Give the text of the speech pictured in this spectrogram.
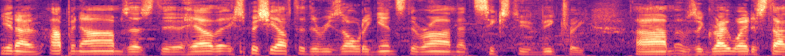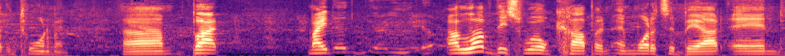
you know, up in arms as to how, they, especially after the result against Iran, that 6-2 victory. Um, it was a great way to start the tournament. Um, but, mate, I love this World Cup and, and what it's about and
